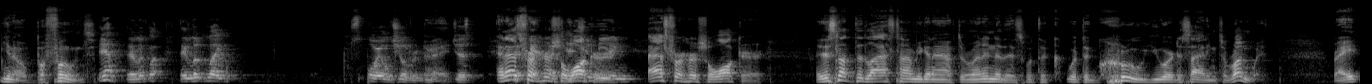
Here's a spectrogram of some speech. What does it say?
you know, buffoons. Yeah, they look like they look like spoiled children to me. Right. Just And as for Herschel Walker, needing- as for Herschel Walker, it's not the last time you're going to have to run into this with the with the crew you are deciding to run with, right?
